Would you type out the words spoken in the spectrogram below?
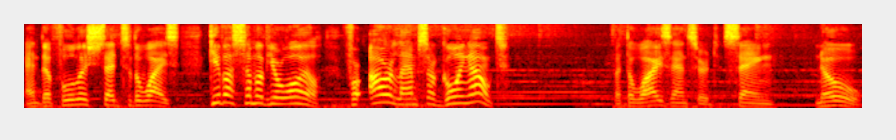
And the foolish said to the wise, Give us some of your oil, for our lamps are going out. But the wise answered, saying, No,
